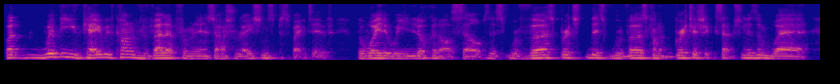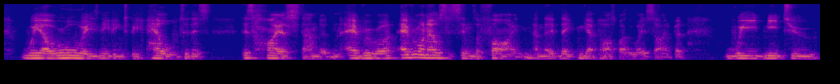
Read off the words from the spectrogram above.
But with the UK, we've kind of developed from an international relations perspective the way that we look at ourselves. This reverse Brit- this reverse kind of British exceptionalism, where we are always needing to be held to this this higher standard, and everyone everyone else's sins are fine and they, they can get passed by the wayside, but we need to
